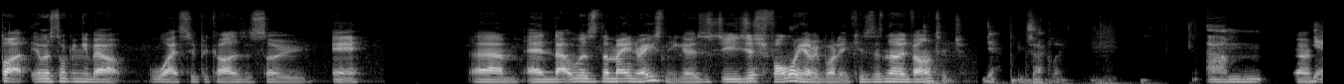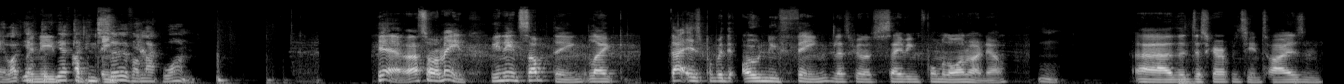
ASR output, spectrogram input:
But it was talking about why supercars is so eh. Um, and that was the main reason. He goes, you're just following everybody because there's no advantage. yeah, exactly. Um, So, yeah, like you have, to, you have to conserve on lap one. Yeah, that's what I mean. You need something like that is probably the only thing. Let's be honest, saving Formula One right now. Mm. Uh, the discrepancy in tires and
